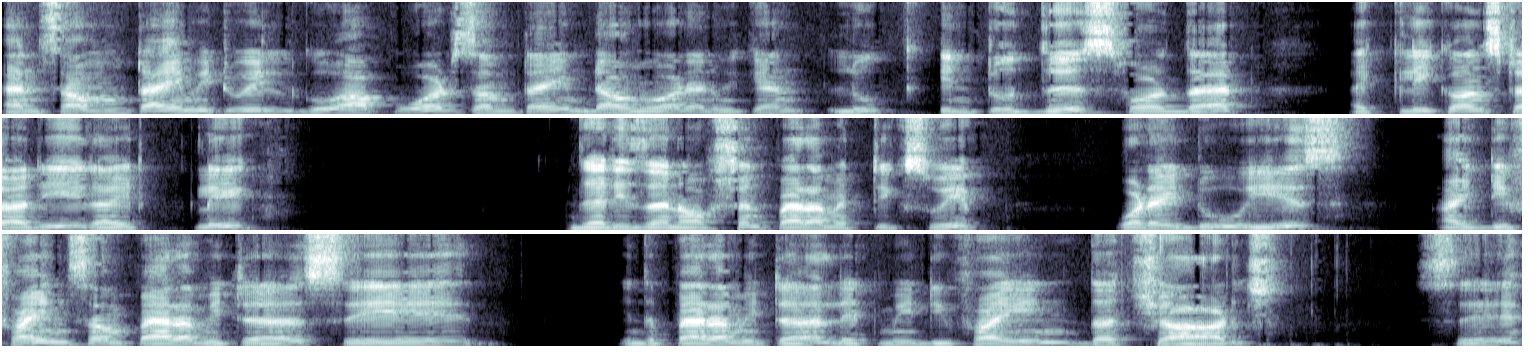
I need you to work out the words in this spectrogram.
and sometime it will go upward sometime downward and we can look into this. For that i click on study right click. There is an option parametric sweep. What i do is i define some parameters say in the parameter let me define the charge say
